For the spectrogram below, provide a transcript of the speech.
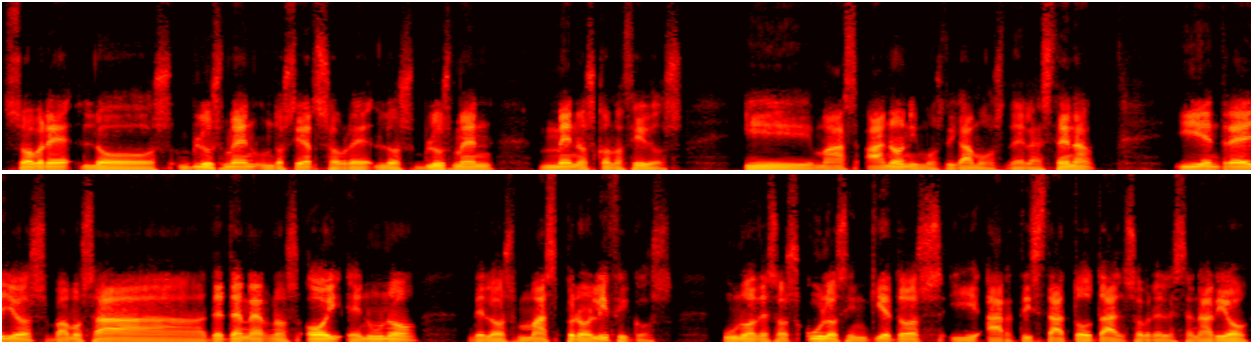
sobre los bluesmen, un dossier sobre los bluesmen menos conocidos y más anónimos, digamos, de la escena. Y entre ellos vamos a detenernos hoy en uno de los más prolíficos, uno de esos culos inquietos y artista total sobre el escenario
